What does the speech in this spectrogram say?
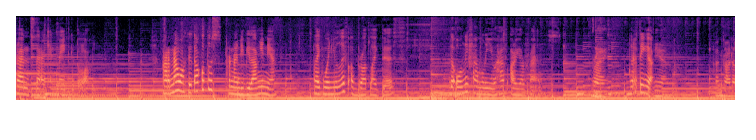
friends that I can make gitu loh karena waktu itu aku tuh pernah dibilangin ya like when you live abroad like this the only family you have are your friends Right. ngerti nggak Iya. Kan gak ada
